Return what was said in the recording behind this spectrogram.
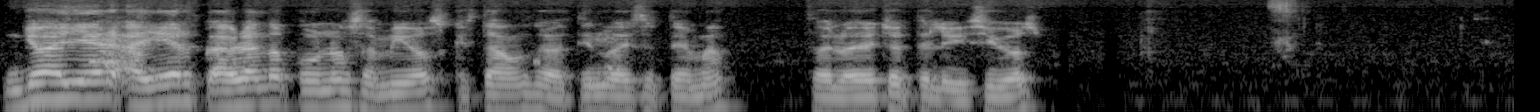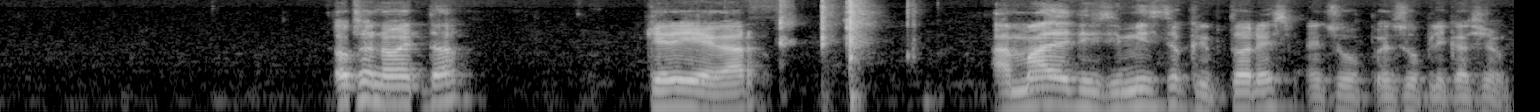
Yo ayer, ayer hablando con unos amigos que estábamos debatiendo de ese tema, sobre los derechos televisivos. 1190 quiere llegar a más de 10.000 suscriptores en su, en su aplicación.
